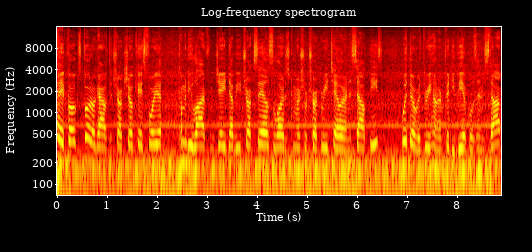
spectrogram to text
Hey folks, Photo Guy with the Truck Showcase for you. Coming to you live from JW Truck Sales, the largest commercial truck retailer in the Southeast, with over 350 vehicles in stock.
